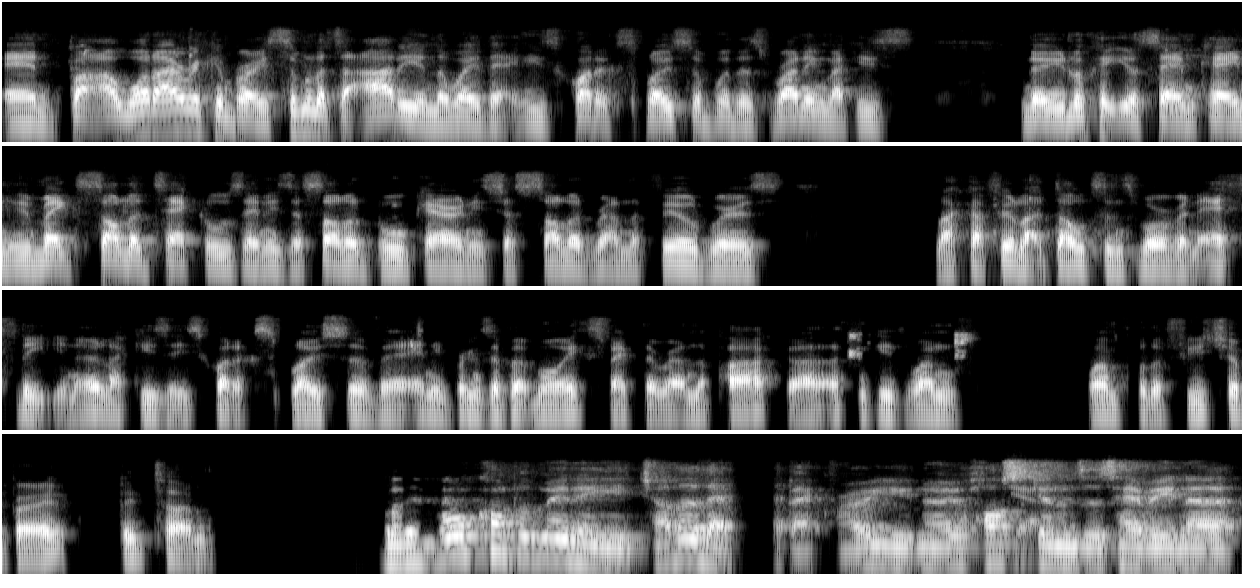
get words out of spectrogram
And but what I reckon, bro, is similar to Artie in the way that he's quite explosive with his running. Like he's, you know, you look at your Sam Cane who makes solid tackles and he's a solid ball carrier and he's just solid around the field. Whereas, like I feel like Dalton's more of an athlete. You know, like he's he's quite explosive and he brings a bit more X factor around the park. I, I think he's one one for the future, bro, big time. Well, they're all complementing each other. That back row, you know, Hoskins yeah. is having a,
